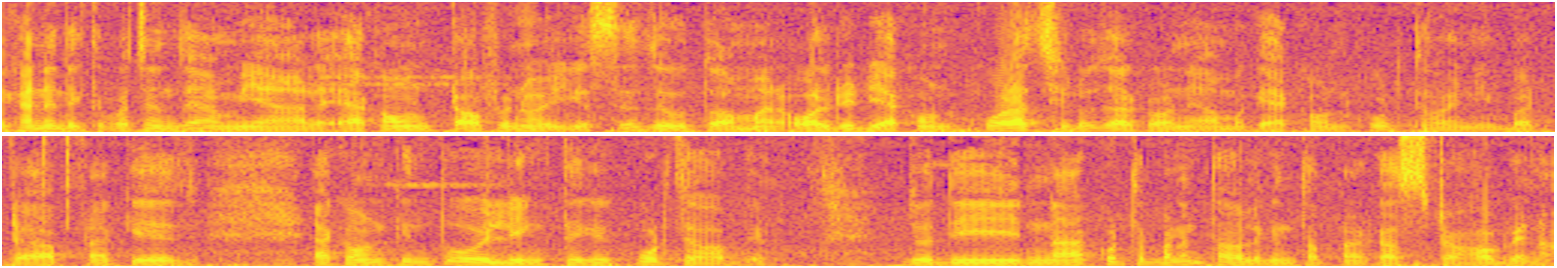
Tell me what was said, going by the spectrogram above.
এখানে দেখতে পাচ্ছেন যে আমি আর অ্যাকাউন্টটা ওপেন হয়ে গেছে, যেহেতু আমার অলরেডি অ্যাকাউন্ট করা ছিল, যার কারণে আমাকে অ্যাকাউন্ট করতে হয়নি। বাট আপনাকে অ্যাকাউন্ট কিন্তু ওই লিঙ্ক থেকে করতে হবে। যদি না করতে পারেন, তাহলে কিন্তু আপনার কাজটা হবে না।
